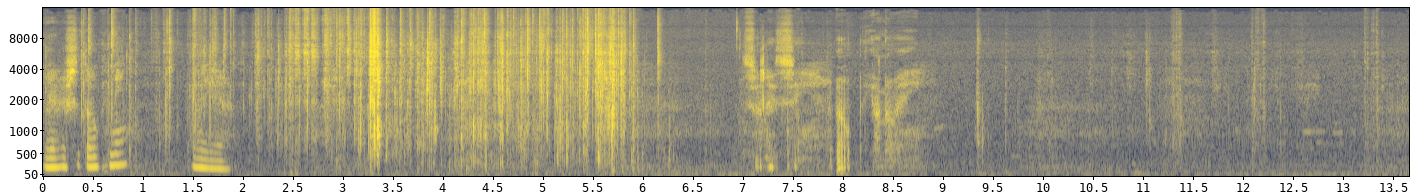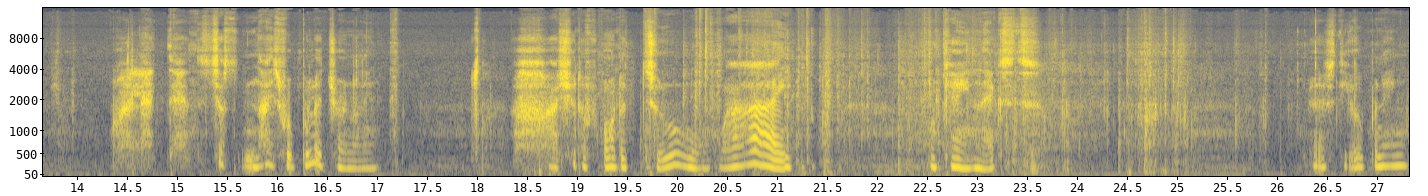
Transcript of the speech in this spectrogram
Where is it opening? Oh, yeah. So let's see. Oh, yellow one. Well, oh, that's just nice for bullet journaling. I should have ordered two. Why? Okay, next. There's the opening.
